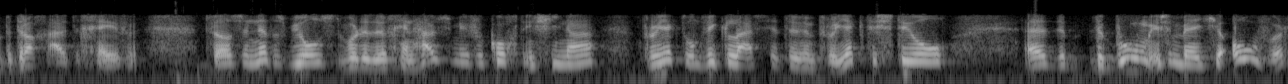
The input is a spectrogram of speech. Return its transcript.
bedrag uit te geven. Terwijl ze, net als bij ons, worden er geen huizen meer verkocht in China. Projectontwikkelaars zetten hun projecten stil. Eh, de, de boom is een beetje over.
